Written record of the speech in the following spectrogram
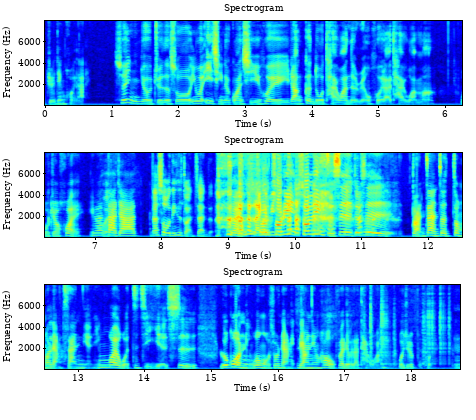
决定回来。所以你有觉得说，因为疫情的关系，会让更多台湾的人回来台湾吗？我觉得会，因为大家，但说不定是短暂的，对，说说不定说不定只是就是短暂这这么两三年。因为我自己也是，如果你问我说两年两年后我会留在台湾，我觉得不会。嗯，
